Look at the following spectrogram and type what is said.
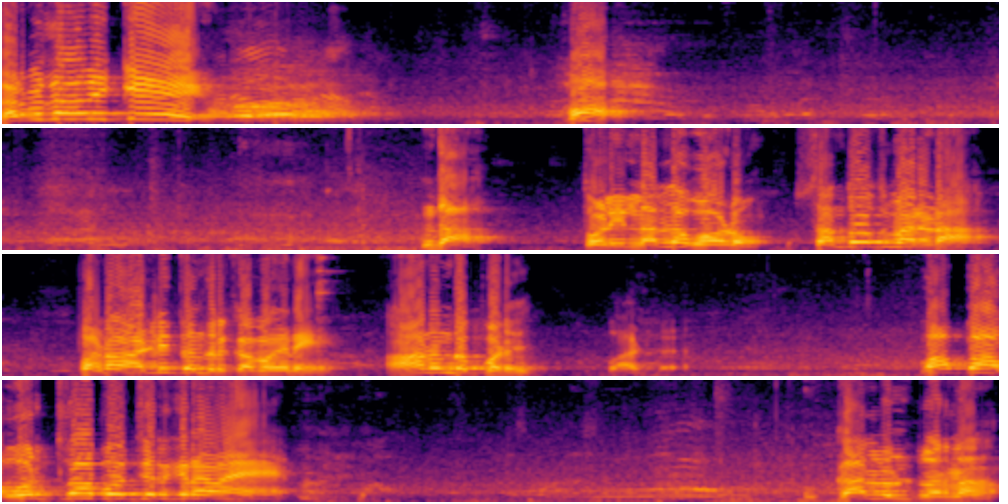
கர்மசாமிக்கு வா. இந்தா தொழில் நல்ல ஓடும். சந்தோஷமா இருடா. பணம் அள்ளி தந்திருக்க மகனே. ஆனந்தப்படு. பாப்பா ஒர்க் ஷாப் வச்சிருக்கிறவன். கால் வரலாம்.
